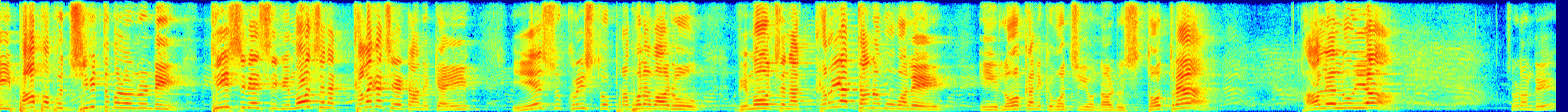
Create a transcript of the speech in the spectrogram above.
ఈ పాపపు జీవితముల నుండి తీసివేసి విమోచన కలగ చేయటానికై యేసుక్రీస్తు ప్రభుల వారు విమోచన క్రయధనము వలె ఈ లోకానికి వచ్చి ఉన్నాడు. స్తోత్ర. హాలెలూయా చూడండి.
